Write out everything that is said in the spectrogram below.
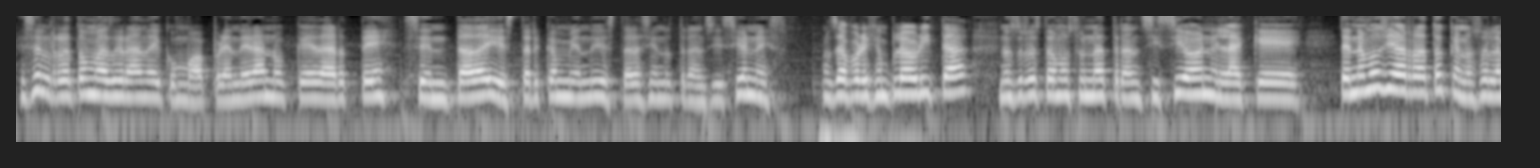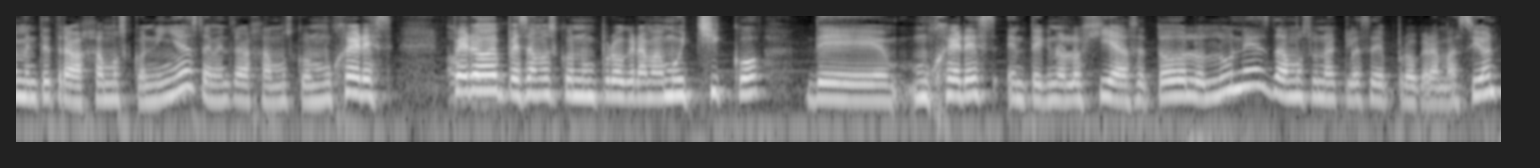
es el reto más grande como aprender a no quedarte sentada y estar cambiando y estar haciendo transiciones. O sea, por ejemplo, ahorita nosotros estamos en una transición en la que tenemos ya rato que no solamente trabajamos con niñas, también trabajamos con mujeres, pero empezamos con un programa muy chico de mujeres en tecnología. O sea, todos los lunes damos una clase de programación.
